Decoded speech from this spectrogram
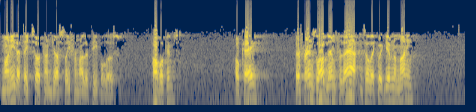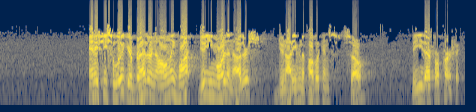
money that they took unjustly from other people, those publicans. Okay? Their friends love them for that until they quit giving them money. And if ye salute your brethren only, what? Do ye more than others? Do not even the publicans so? Be ye therefore perfect,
